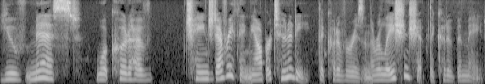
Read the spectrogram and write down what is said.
you've missed what could have changed everything the opportunity that could have arisen, the relationship that could have been made,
